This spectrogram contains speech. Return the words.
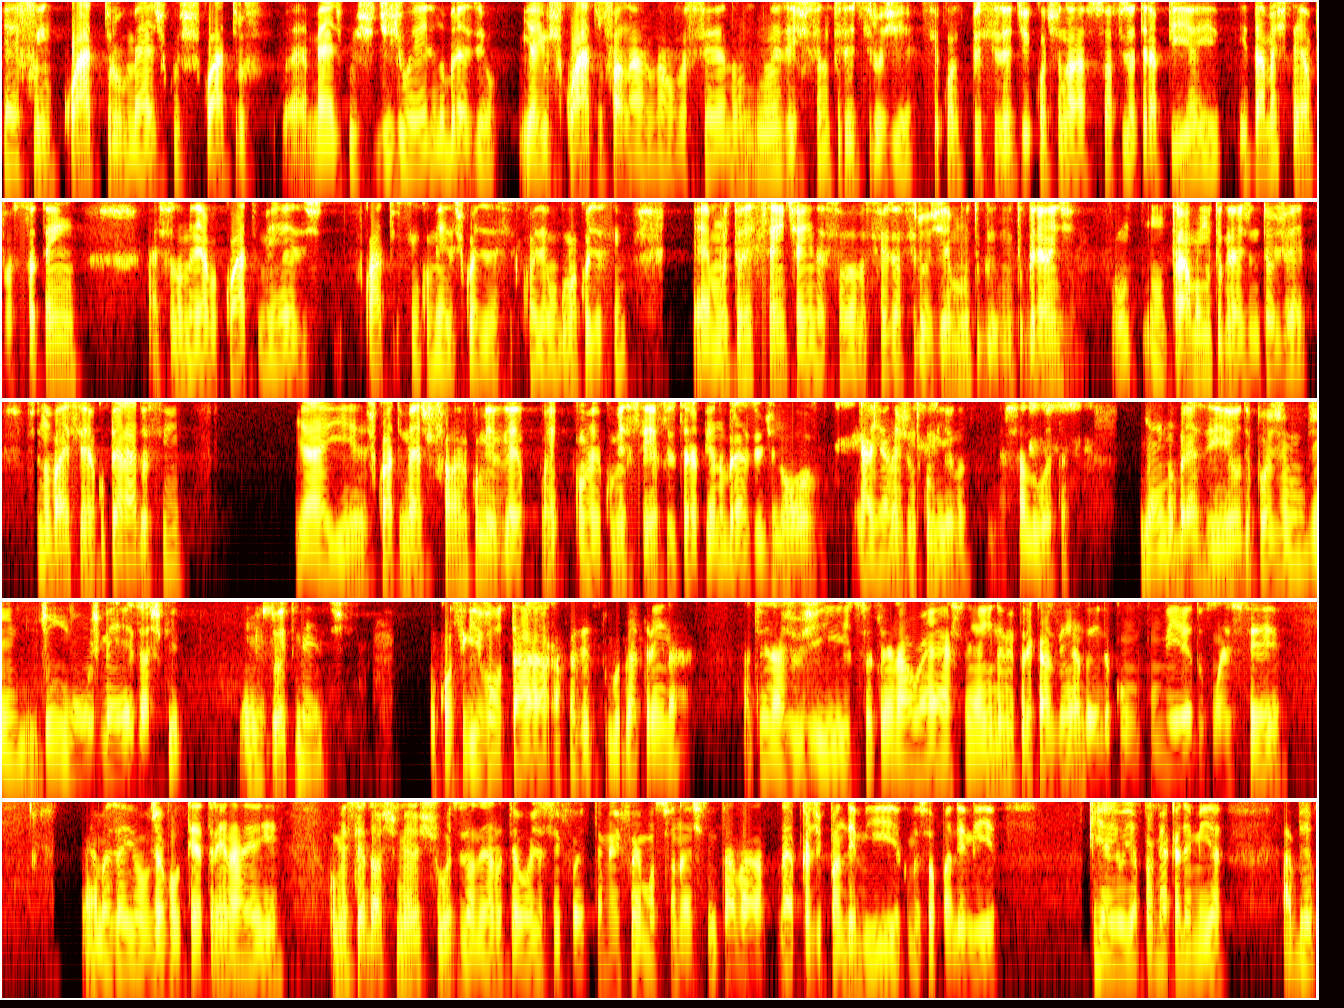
E aí fui em quatro médicos, quatro é, médicos de joelho no Brasil. E aí os quatro falaram: não, você não, não existe, você não precisa de cirurgia. Você precisa de continuar sua fisioterapia e, e dar mais tempo. Você só tem, ah, se eu não me lembro, quatro meses, quatro, cinco meses, coisas, assim, coisa, alguma coisa assim é muito recente ainda. Só. Você fez uma cirurgia muito, muito grande, um, um trauma muito grande no teu joelho. Você não vai ser recuperado assim. E aí os quatro médicos falaram comigo. Aí eu comecei a fisioterapia no Brasil de novo. A Iana junto comigo nessa luta. E aí no Brasil, depois de, de, de uns meses, acho que uns oito meses, eu consegui voltar a fazer tudo, a treinar a treinar jiu-jitsu, a treinar wrestling, ainda me precavendo, ainda com, com medo, com receio. É, mas aí eu já voltei a treinar. E comecei a dar os primeiros chutes, eu lembro até hoje, assim, foi, também foi emocionante. Assim, tava na época de pandemia, começou a pandemia. E aí eu ia para minha academia abrir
